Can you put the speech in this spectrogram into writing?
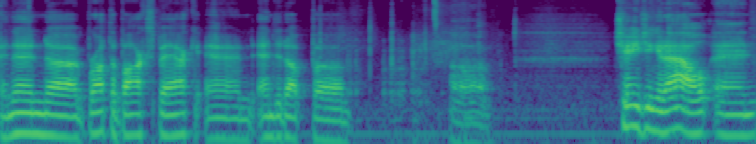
and then uh, brought the box back and ended up uh, uh, changing it out and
